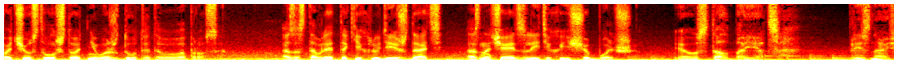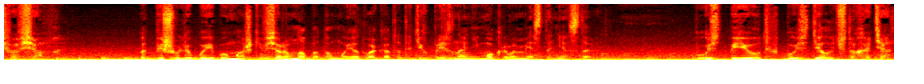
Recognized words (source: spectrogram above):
Почувствовал, что от него ждут этого вопроса. А заставлять таких людей ждать означает злить их еще больше. «Я устал бояться. Признаюсь во всем. Подпишу любые бумажки, все равно потом мой адвокат от этих признаний мокрого места не оставит. Пусть бьют, пусть делают, что хотят.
